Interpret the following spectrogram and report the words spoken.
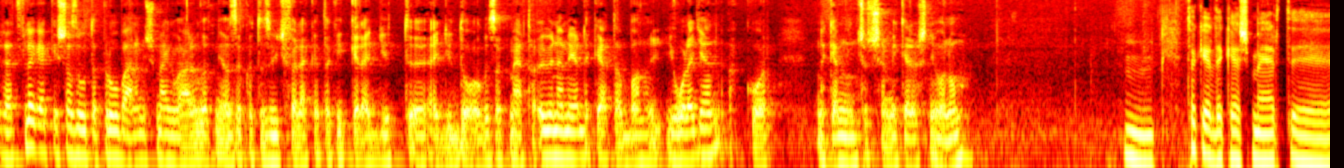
red flagek, és azóta próbálom is megválogatni azokat az ügyfeleket, akikkel együtt, együtt dolgozok, mert ha ő nem érdekelt abban, hogy jó legyen, akkor nekem nincs ott semmi keresni valom. Hmm. Tök érdekes, mert uh,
